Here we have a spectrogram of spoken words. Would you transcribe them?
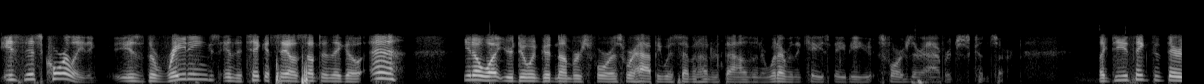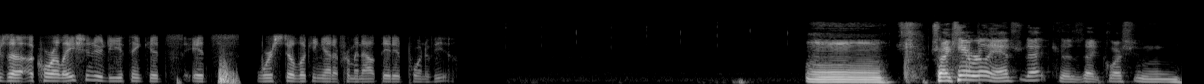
is this correlating? Is the ratings and the ticket sales something they go, eh, you know what, you're doing good numbers for us. We're happy with 700,000 or whatever the case may be as far as their average is concerned. Like, do you think that there's a, a correlation, or do you think it's it's we're still looking at it from an outdated point of view? Mm, so I can't really answer that because that question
